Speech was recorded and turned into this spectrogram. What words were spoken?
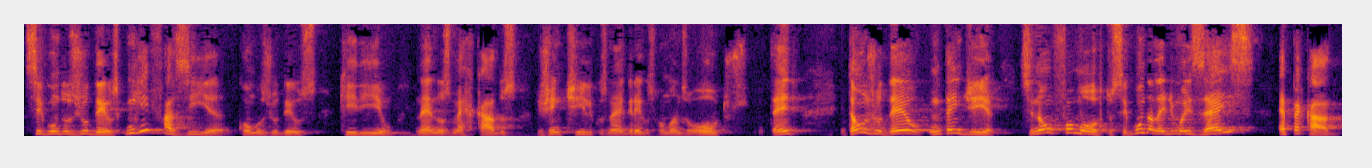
segundo os judeus. Ninguém fazia como os judeus queriam, né, nos mercados gentílicos, né, gregos, romanos ou outros, entende? Então o judeu entendia, se não for morto segundo a lei de Moisés, é pecado.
